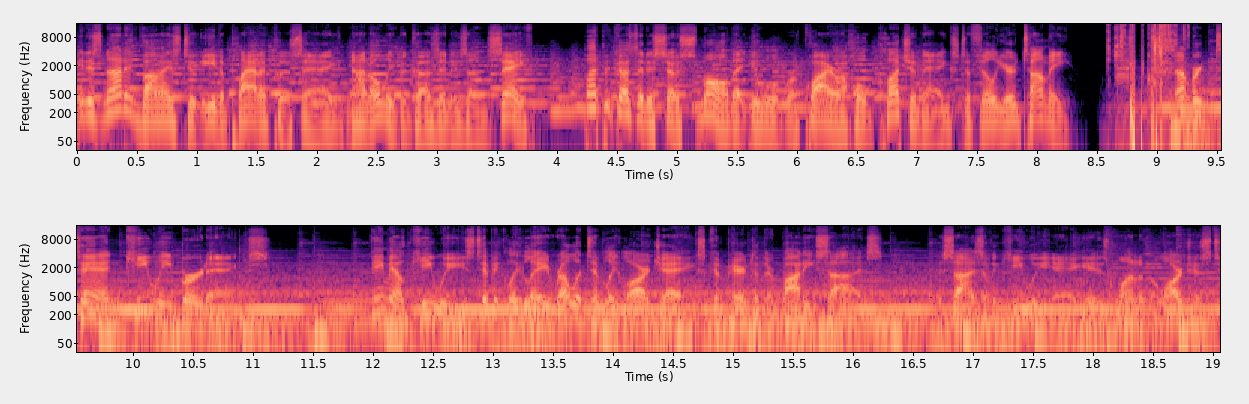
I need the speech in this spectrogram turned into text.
It is not advised to eat a platypus egg, not only because it is unsafe, but because it is so small that you will require a whole clutch of eggs to fill your tummy. Number 10. Kiwi Bird Eggs Female kiwis typically lay relatively large eggs compared to their body size. The size of a kiwi egg is one of the largest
